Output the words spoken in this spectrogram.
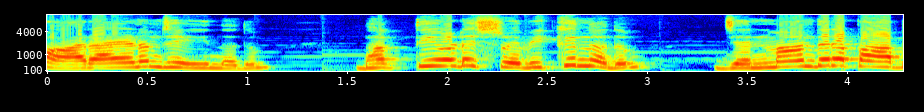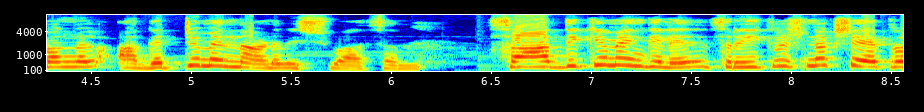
പാരായണം ചെയ്യുന്നതും ഭക്തിയോടെ ശ്രവിക്കുന്നതും ജന്മാന്തര പാപങ്ങൾ അകറ്റുമെന്നാണ് വിശ്വാസം. സാധിക്കുമെങ്കിൽ ശ്രീകൃഷ്ണ ക്ഷേത്ര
